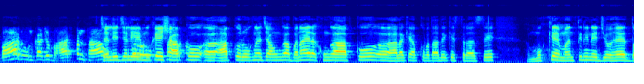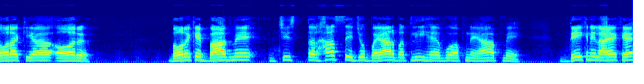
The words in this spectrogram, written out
बाद उनका जो भाषण था चलिए चलिए मुकेश आपको आपको रोकना चाहूँगा बनाए रखूँगा आपको। हालाँकि आपको बता दें किस तरह से मुख्यमंत्री ने जो है दौरा किया और दौरे के बाद में जिस तरह से जो बयार बदली है, वो अपने आप में देखने लायक है।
